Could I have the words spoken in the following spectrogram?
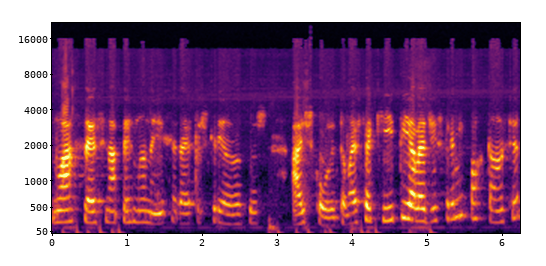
no acesso e na permanência dessas crianças à escola. Então, essa equipe ela é de extrema importância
